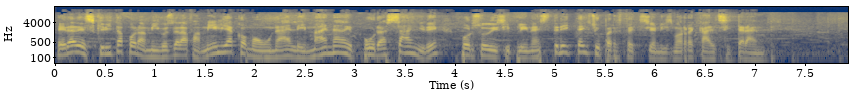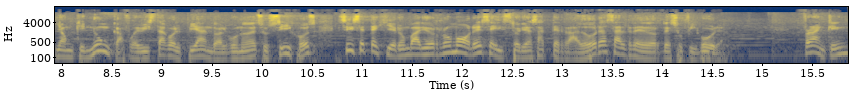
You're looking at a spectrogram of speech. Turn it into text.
era descrita por amigos de la familia como una alemana de pura sangre por su disciplina estricta y su perfeccionismo recalcitrante. Y aunque nunca fue vista golpeando a alguno de sus hijos, sí se tejieron varios rumores e historias aterradoras alrededor de su figura. Franklin,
